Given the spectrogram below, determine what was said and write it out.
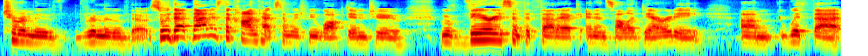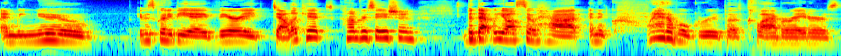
to remove remove those. So that that is the context in which we walked into. We were very sympathetic and in solidarity um, with that, and we knew it was going to be a very delicate conversation, but that we also had an incredible group of collaborators.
